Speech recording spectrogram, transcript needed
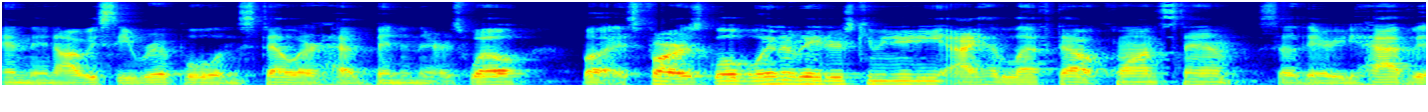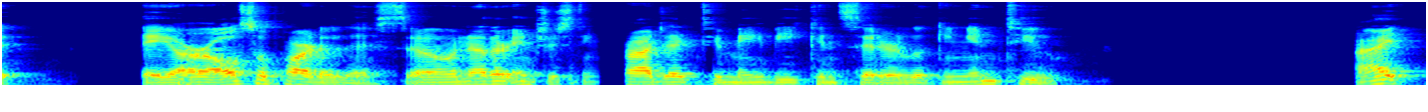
and then obviously Ripple and Stellar have been in there as well. But as far as global innovators community, I had left out QuantStamp, so there you have it. They are also part of this, so another interesting project to maybe consider looking into. All right,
